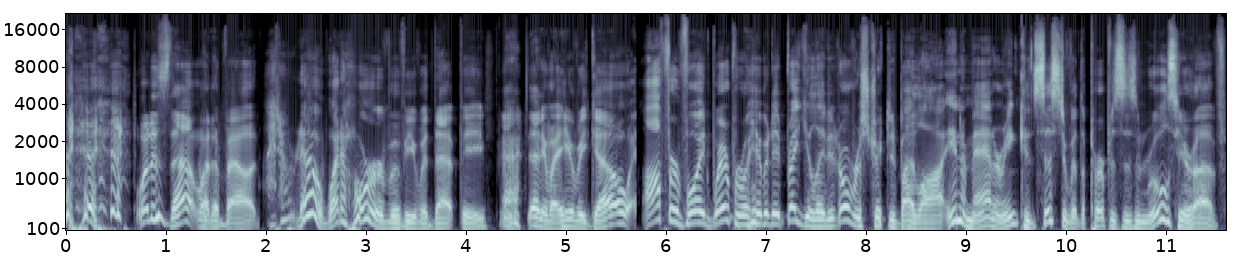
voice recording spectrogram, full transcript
what is that one about? I don't know. What horror movie would that be? Eh, anyway, here we go. Offer void where prohibited, regulated, or restricted by law in a manner inconsistent with the purposes and rules hereof.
